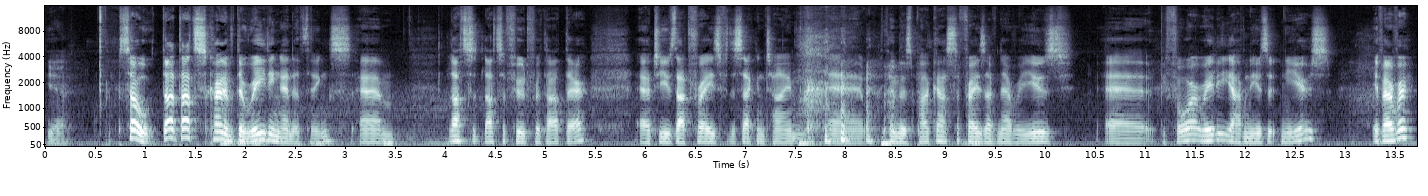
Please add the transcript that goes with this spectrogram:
yeah. So that that's kind of the reading end of things. Um, lots lots of food for thought there. Uh, to use that phrase for the second time uh, in this podcast, a phrase I've never used uh, before. Really, I haven't used it in years, if ever.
